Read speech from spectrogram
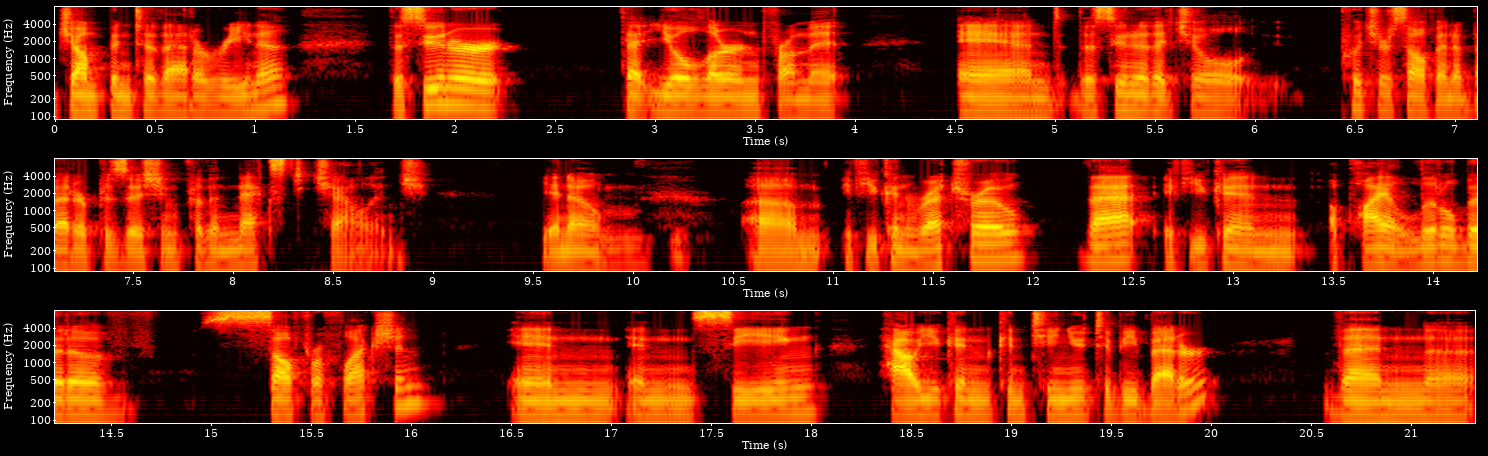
jump into that arena, the sooner that you'll learn from it and the sooner that you'll put yourself in a better position for the next challenge. You know, mm-hmm. um, if you can retro that, if you can apply a little bit of self reflection in in seeing how you can continue to be better, then uh,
